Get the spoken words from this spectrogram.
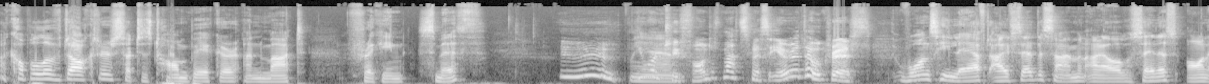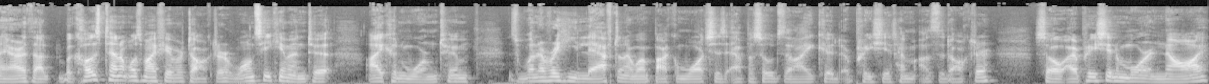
a couple of doctors such as Tom Baker and Matt freaking Smith. Ooh, you weren't too fond of Matt Smith's era, though, Chris. once he left, I've said to Simon, I'll say this on air, that because Tennant was my favourite Doctor, once he came into it, I couldn't warm to him. It's whenever he left and I went back and watched his episodes that I could appreciate him as the Doctor. So I appreciate him more now.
